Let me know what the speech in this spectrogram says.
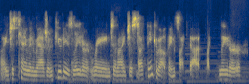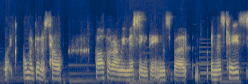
I just can't even imagine. A few days later, it rained, and I just I think about things like that. Like later, like oh my goodness, how how often are we missing things? But in this case,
